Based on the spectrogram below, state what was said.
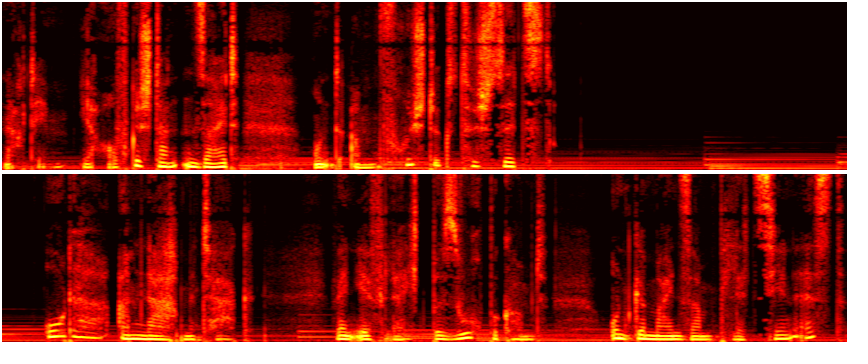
nachdem ihr aufgestanden seid und am Frühstückstisch sitzt? Oder am Nachmittag, wenn ihr vielleicht Besuch bekommt und gemeinsam Plätzchen esst?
